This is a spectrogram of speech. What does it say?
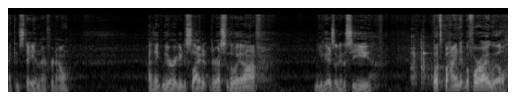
I can stay in there for now. I think we are ready to slide it the rest of the way off. And you guys will get to see what's behind it before I will.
